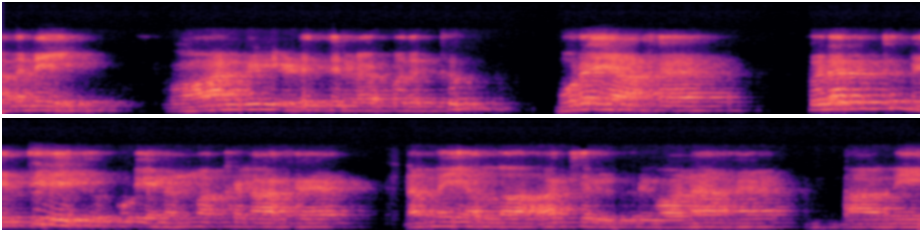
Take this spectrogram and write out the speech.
அதனை வாழ்வில் எடுத்து நடப்பதற்கும் முறையாக பிறருக்கு வெற்றி வைக்கக்கூடிய நன்மக்களாக நம்மை அல்லாஹ் ஆக்கிரல் புரிவானாக. ஆமே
